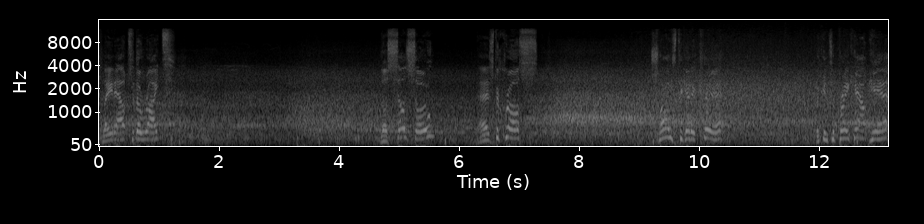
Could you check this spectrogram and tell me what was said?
Played out to the right. Lo Celso. There's the cross. Tries to get it clear. Looking to break out here.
